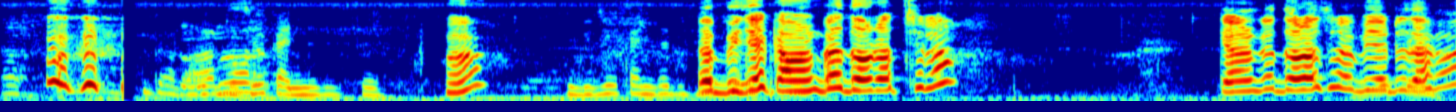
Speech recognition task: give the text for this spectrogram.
বিজয় হ্যাঁ? বিজয় বিজয় কেমন করে দৌড়াচ্ছিল? কেমন করে দৌড়াচ্ছিল দেখো?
